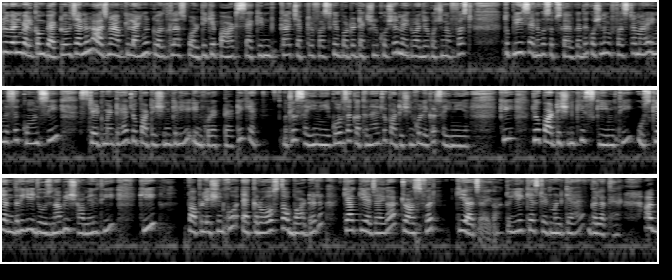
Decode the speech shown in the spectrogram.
Everyone welcome back to our channel आज मैं आपके लाई हूँ ट्वेल्थ क्लास पॉलिटी के पार्ट सेकंड का चैप्टर फ़र्स्ट के इंपॉर्टेंट एक्चुअल क्वेश्चन मैं एक क्वेश्चन ऑफ़ फ़र्स्ट तो प्लीज़ चैनल को सब्सक्राइब कर दे। क्वेश्चन नंबर फ़र्स्ट हमारा, इनमें से कौन सी स्टेटमेंट है जो पार्टीशन के लिए इनकोरेक्ट है? ठीक है? मतलब सही नहीं है। कौन सा कथन है जो पार्टीशन को लेकर सही नहीं है? कि जो पार्टीशन की स्कीम थी, उसके अंदर ये योजना भी शामिल थी कि पॉपुलेशन को अक्रॉस द बॉर्डर क्या किया जाएगा? ट्रांसफ़र किया जाएगा। तो ये क्या स्टेटमेंट क्या है? गलत है। अब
